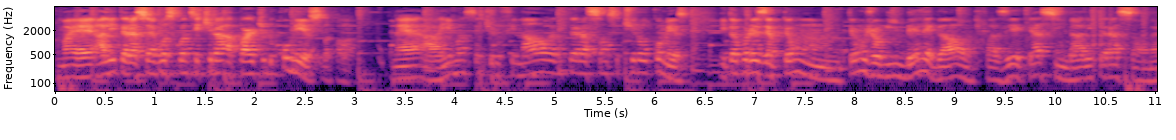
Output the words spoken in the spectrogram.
Mas é, a literação é você quando você tira a parte do começo da palavra. Né? A rima você tira o final, a literação você tira o começo. Então, por exemplo, tem um, tem um joguinho bem legal de fazer que é assim, da literação, né?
